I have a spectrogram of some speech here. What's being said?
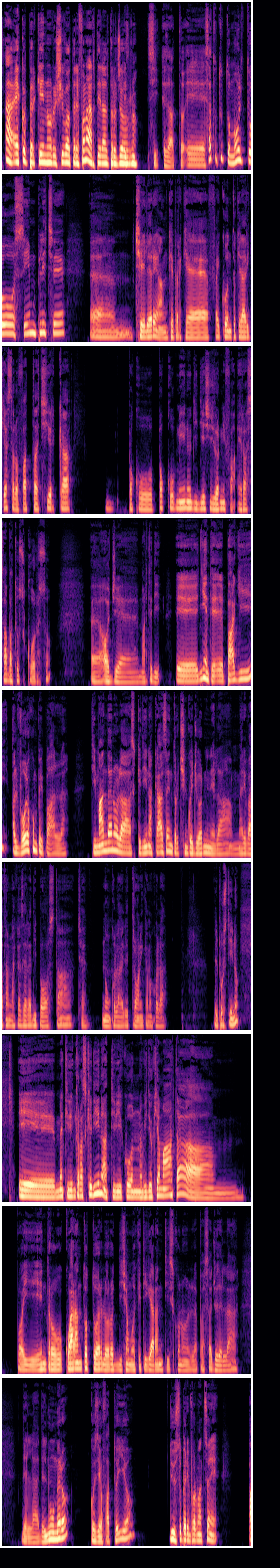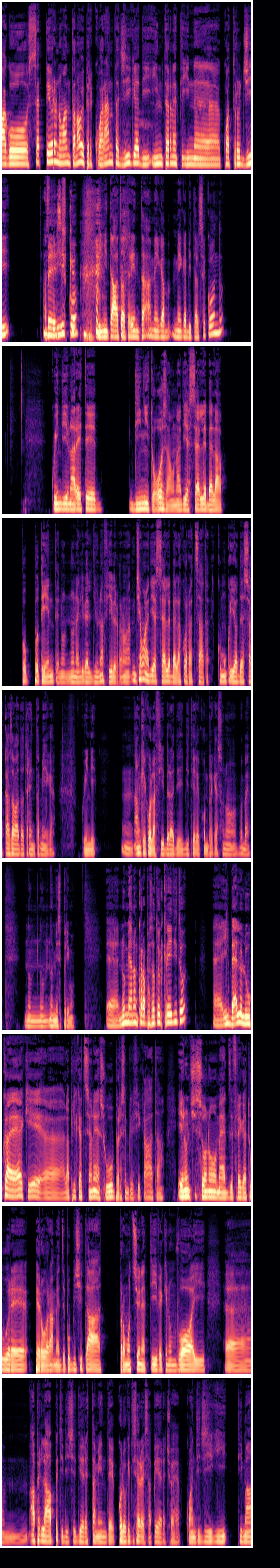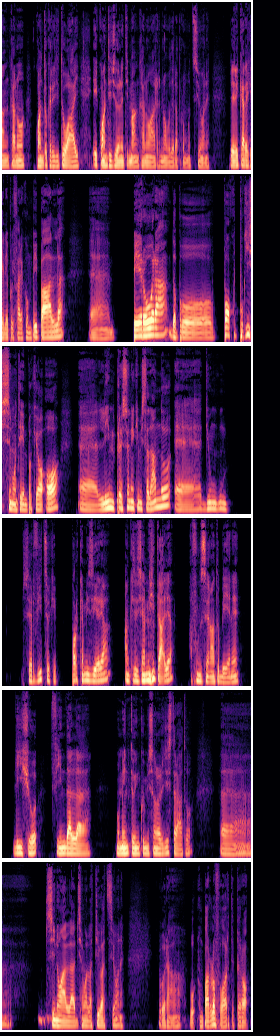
Ah, ecco perché non riuscivo a telefonarti l'altro giorno. Es- sì, esatto. È stato tutto molto semplice, ehm, celere anche perché fai conto che la richiesta l'ho fatta circa poco, poco meno di dieci giorni fa, era sabato scorso, eh, oggi è martedì e niente, eh, paghi al volo con PayPal. Ti mandano la schedina a casa entro 5 giorni, nella, è arrivata nella casella di posta, cioè non quella elettronica, ma quella del postino. E metti dentro la schedina, attivi con videochiamata, mm, poi entro 48 ore loro diciamo che ti garantiscono il passaggio del, del, del numero. Così ho fatto io. Giusto per informazione, pago 7,99 euro per 40 giga di internet in 4G eh, asterisco limitato a 30 mega, megabit al secondo quindi una rete dignitosa una DSL bella potente non, non a livello di una fibra però una, diciamo una DSL bella corazzata comunque io adesso a casa vado a 30 mega quindi mh, mm, anche con la fibra di, di Telecom perché sono vabbè non, non, non mi esprimo eh, non mi hanno ancora passato il credito eh, il bello, Luca, è che eh, l'applicazione è super semplificata e non ci sono mezze fregature per ora, mezze pubblicità, promozioni attive che non vuoi. Ehm, apri l'app e ti dice direttamente quello che ti serve sapere, cioè quanti gighi ti mancano, quanto credito hai e quanti giorni ti mancano al rinnovo della promozione. Le ricariche le puoi fare con PayPal. Eh, per ora, dopo poco, pochissimo tempo che ho, ho eh, l'impressione che mi sta dando è di un servizio che, porca miseria, anche se siamo in Italia, ha funzionato bene, liscio, fin dal momento in cui mi sono registrato, eh, sino alla, diciamo, all'attivazione. Ora boh, non parlo forte, però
